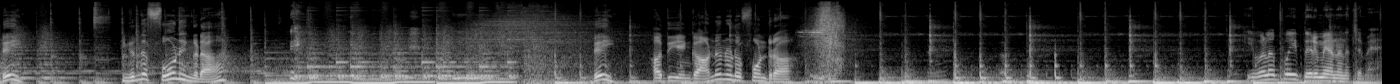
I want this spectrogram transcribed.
டேய் இங்க இருந்த ஃபோன் எங்கடா? டேய் அது எங்க அண்ணனோட ஃபோன்டா இவளை போய் பெருமையா நினைச்சவன்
